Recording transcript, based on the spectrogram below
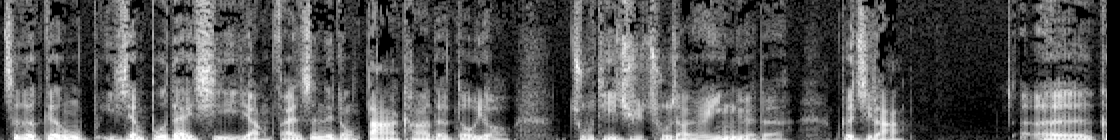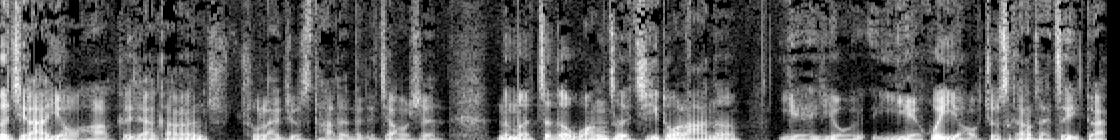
这个跟以前布袋戏一样，凡是那种大咖的都有主题曲出场有音乐的。哥吉拉，呃，哥吉拉有哈，哥吉拉刚刚出来就是他的那个叫声。那么这个王者吉多拉呢，也有也会有，就是刚才这一段。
